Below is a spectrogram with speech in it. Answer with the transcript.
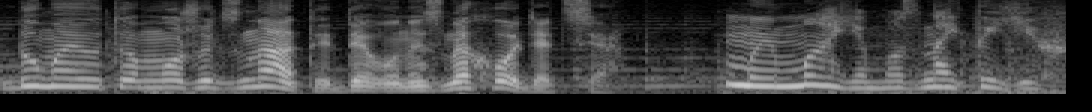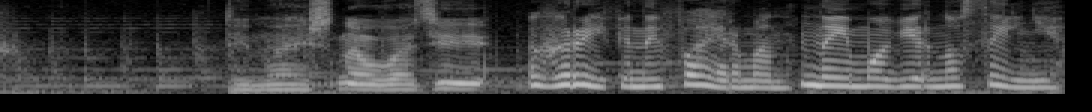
Думаю, там можуть знати, де вони знаходяться. Ми маємо знайти їх. Ти маєш на увазі. Грифін і Фаєрман неймовірно сильні.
